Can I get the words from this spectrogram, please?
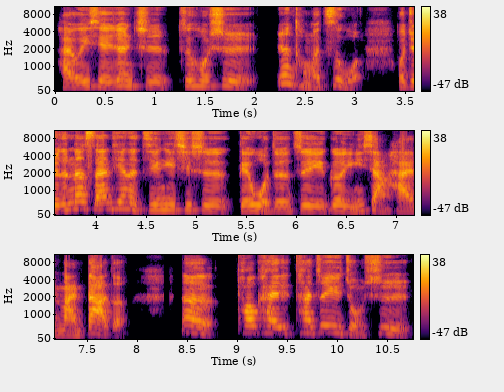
还有一些认知，最后是认同了自我。我觉得那三天的经历，其实给我的这一个影响还蛮大的。那抛开它这一种是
